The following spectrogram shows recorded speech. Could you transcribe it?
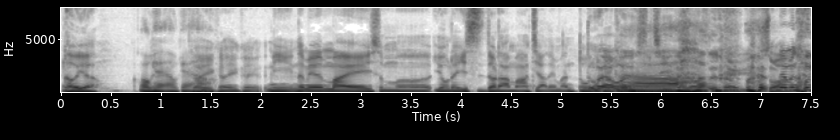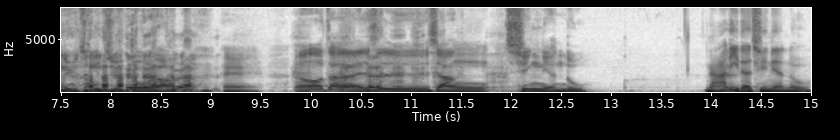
可以啊，OK OK，可以可以可以。你那边卖什么有蕾丝的啦、马甲的也蛮多的。对啊，基本都是女装。那边，都女装居多啦。哎，然后再来是像青年路，哪里的青年路？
